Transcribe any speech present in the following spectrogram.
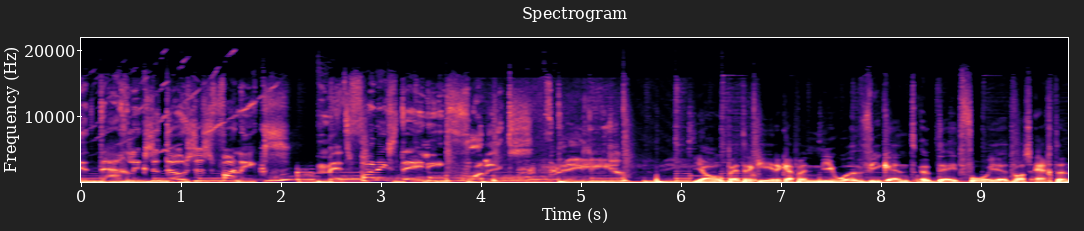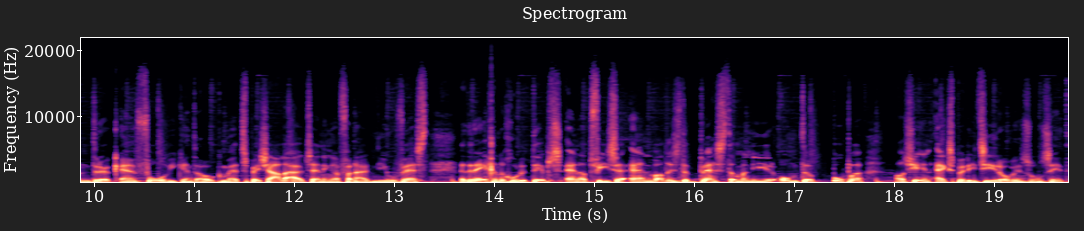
Je dagelijkse dosis Phonix met Phonix Daily. Phonics Daily. Yo, Patrick hier. Ik heb een nieuwe weekend-update voor je. Het was echt een druk en vol weekend ook. Met speciale uitzendingen vanuit Nieuw-West. Het regende goede tips en adviezen. En wat is de beste manier om te poepen als je in Expeditie Robinson zit?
